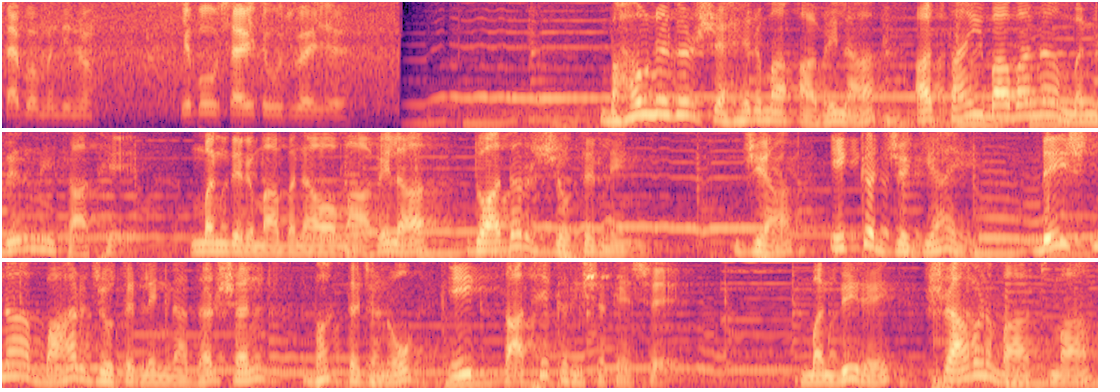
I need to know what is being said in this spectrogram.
સાયબા મંદિરનો. એ બહુ સારી રીતે ઉજવાય છે. ભાવનગર શહેરમાં આવેલા આ સાંઈ બાબાના મંદિરની સાથે મંદિરમાં બનાવવામાં આવેલા દ્વાદર જ્યોતિર્લિંગ. જ્યાં એક જ જગ્યાએ દેશના બાર જ્યોતિર્લિંગના દર્શન ભક્તજનો એક સાથે કરી શકે છે. મંદિરે શ્રાવણ માસમાં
